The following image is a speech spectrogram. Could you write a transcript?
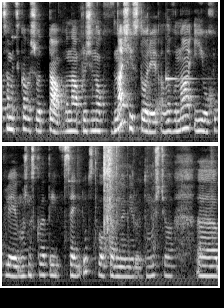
Саме цікаве, що та вона про жінок в нашій історії, але вона і охоплює, можна сказати, все людство певною мірою, тому що е,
